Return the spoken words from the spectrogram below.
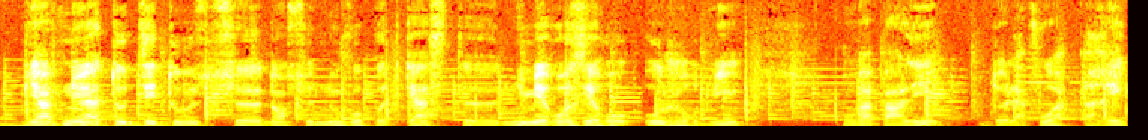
Bienvenue à toutes et tous euh, dans ce nouveau podcast euh, numéro 0 aujourd'hui. On va parler de la voix rayée.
